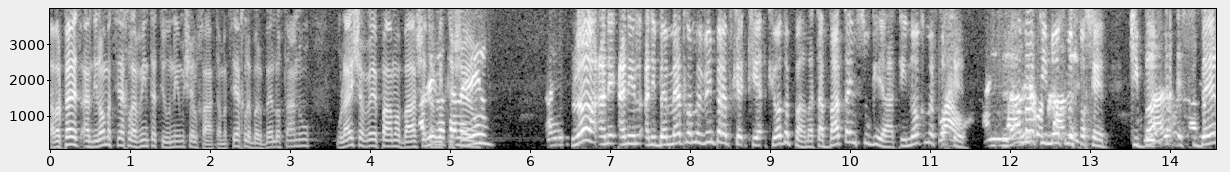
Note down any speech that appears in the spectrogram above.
אבל פרץ, אני לא מצליח להבין את הטיעונים שלך. אתה מצליח לבלבל אותנו? אולי שווה פעם הבאה שאתה אביב, אתה מתקשר... לא, אני, אני, אני באמת לא מבין פרץ, כי, כי, כי עוד פעם, אתה באת עם סוגיה, תינוק מפחד. למה התינוק. מפחד? קיבלת הסבר,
